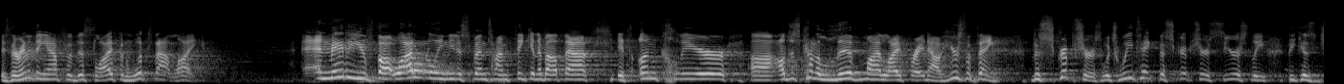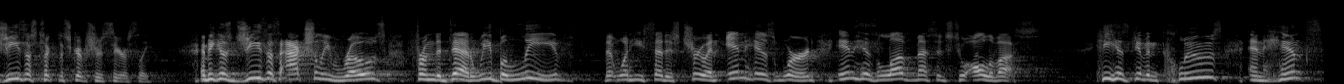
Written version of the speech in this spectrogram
Is there anything after this life? And what's that like? And maybe you've thought, well, I don't really need to spend time thinking about that. It's unclear. Uh, I'll just kind of live my life right now. Here's the thing the scriptures, which we take the scriptures seriously because Jesus took the scriptures seriously. And because Jesus actually rose from the dead, we believe that what he said is true. And in his word, in his love message to all of us, he has given clues and hints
